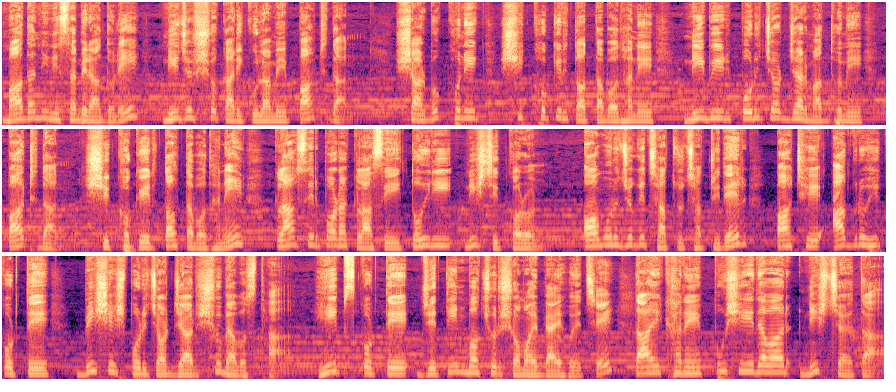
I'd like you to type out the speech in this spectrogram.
মাদানী নিসাবের আদলে নিজস্ব কারিকুলামে পাঠদান। সার্বক্ষণিক শিক্ষকের তত্ত্বাবধানে নিবিড় পরিচর্যার মাধ্যমে পাঠদান। শিক্ষকের তত্ত্বাবধানে ক্লাসের পড়া ক্লাসে তৈরি নিশ্চিতকরণ। অমনোযোগী ছাত্রছাত্রীদের পাঠে আগ্রহী করতে বিশেষ পরিচর্যার সুব্যবস্থা। হিপস করতে যে তিন বছর সময় ব্যয় হয়েছে, তা এখানে পুষিয়ে দেওয়ার নিশ্চয়তা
